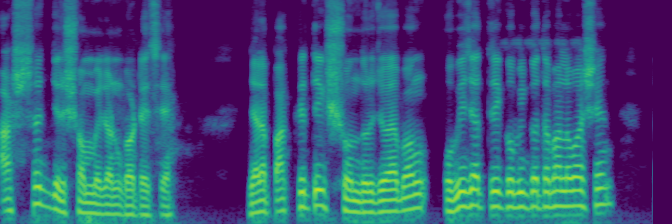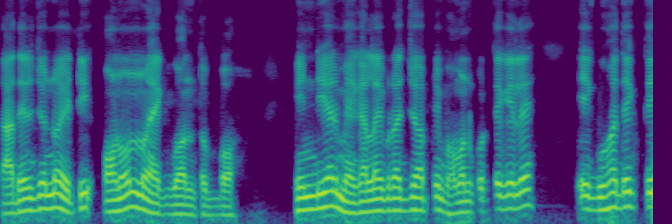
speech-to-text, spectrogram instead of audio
আশ্চর্যের সম্মেলন ঘটেছে। যারা প্রাকৃতিক সৌন্দর্য এবং অভিযাত্রিক অভিজ্ঞতা ভালোবাসেন, তাদের জন্য এটি অনন্য এক গন্তব্য। ইন্ডিয়ার মেঘালয় রাজ্য আপনি ভ্রমণ করতে গেলে এই গুহা দেখতে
